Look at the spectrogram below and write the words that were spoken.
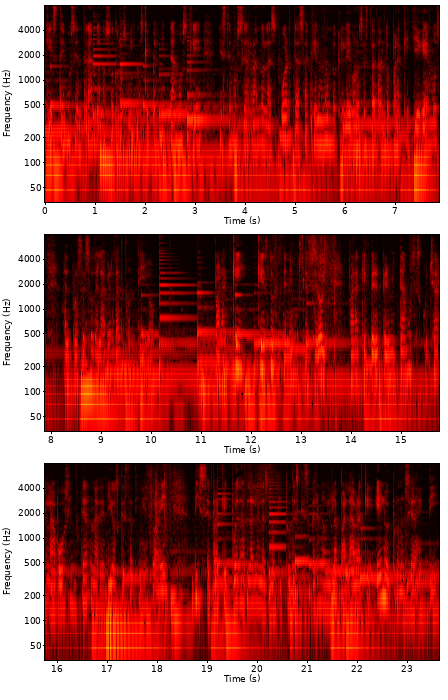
que estemos entrando nosotros mismos, que permitamos que estemos cerrando las puertas a aquel mundo que el ego nos está dando para que lleguemos al proceso de la verdad contigo. ¿Para qué? ¿Qué es lo que tenemos que hacer hoy? para que permitamos escuchar la voz interna de Dios que está teniendo ahí. Dice, para que pueda hablarle a las multitudes que esperan oír la palabra que Él hoy pronunciará en ti.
